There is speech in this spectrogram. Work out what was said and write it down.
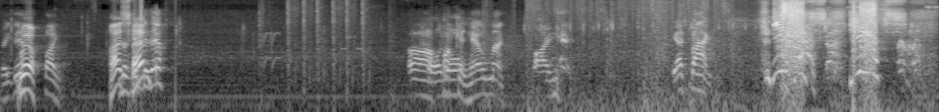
Right there, Where? bang. That's There's him. there. Oh, Oh, no. fucking hell, man. Bang. Yes, bang! Yes! Yes!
